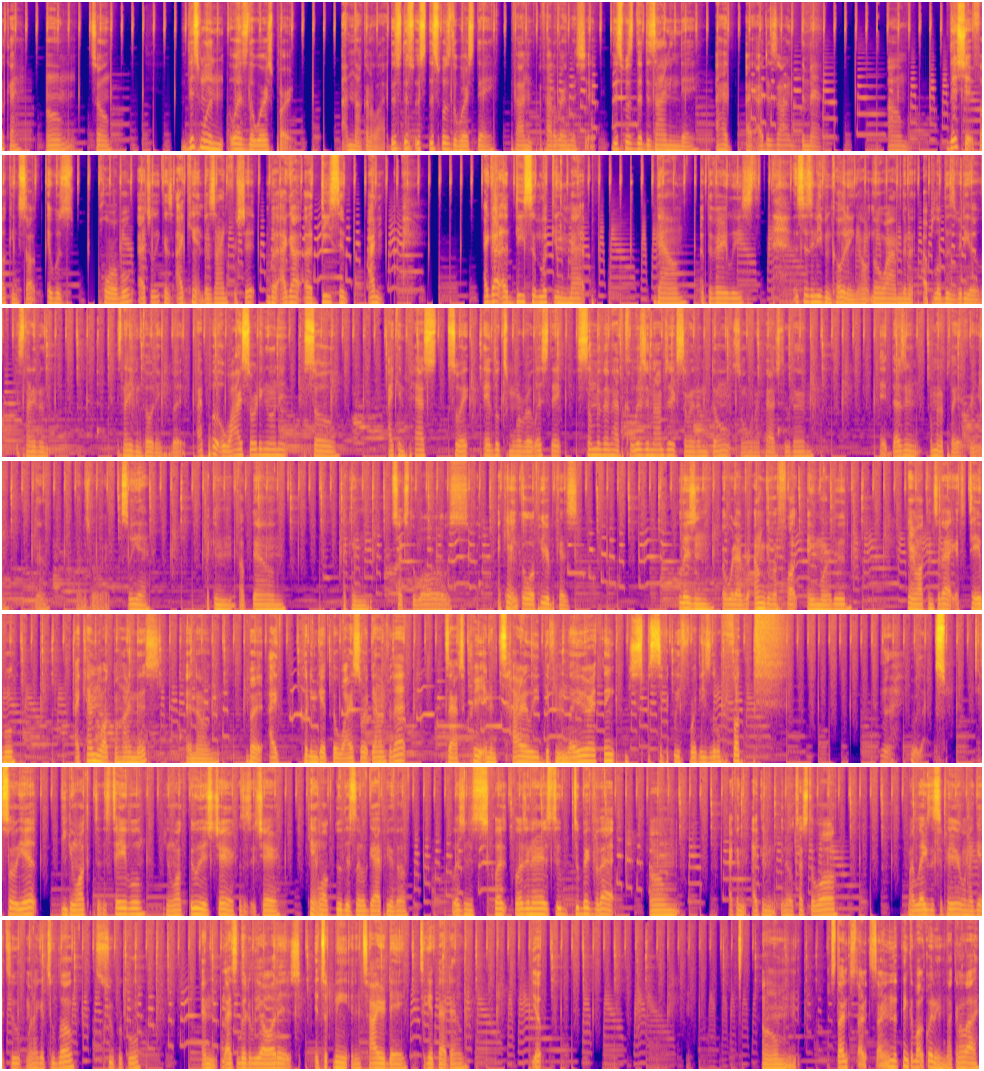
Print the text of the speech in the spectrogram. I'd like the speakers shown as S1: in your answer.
S1: Okay. Um. So this one was the worst part. I'm not gonna lie. This this this this was the worst day of how of how to learn this shit. This was the designing day. I had I, I designed the map. Um, this shit fucking sucked. It was horrible actually because I can't design for shit. But I got a decent. I'm. I got a decent looking map down at the very least. This isn't even coding. I don't know why I'm gonna upload this video. It's not even. It's not even coding, but I put Y sorting on it so I can pass so it, it looks more realistic. Some of them have collision objects, some of them don't. So when I pass through them, it doesn't. I'm gonna play it for you. No, that is right. So yeah, I can up down. I can touch the walls. I can't go up here because collision or whatever. I don't give a fuck anymore, dude. Can't walk into that. It's a table. I can walk behind this, and um, but I couldn't get the Y sort down for that. So I have to create an entirely different layer, I think, specifically for these little fuck. Relax. So yeah, you can walk up to this table. You can walk through this chair because it's a chair. Can't walk through this little gap here though. Collisions, collision area is too too big for that. Um, I can I can you know touch the wall. My legs disappear when I get too when I get too low. Super cool. And that's literally all it is. It took me an entire day to get that down. Yep. Um, starting starting starting to think about quitting. Not gonna lie.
